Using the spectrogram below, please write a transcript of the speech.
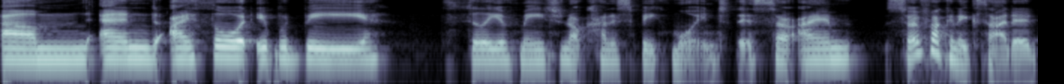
Um, and I thought it would be silly of me to not kind of speak more into this. So I am so fucking excited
